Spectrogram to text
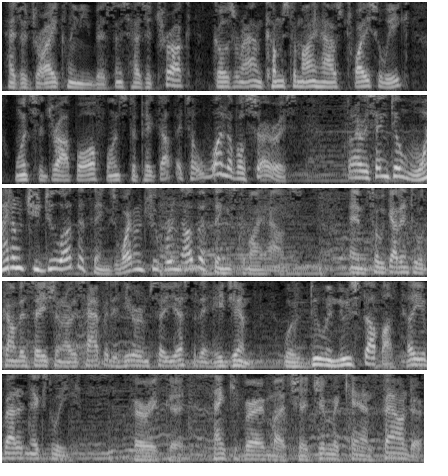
has a dry cleaning business, has a truck, goes around, comes to my house twice a week, wants to drop off, wants to pick up. It's a wonderful service. But I was saying to him, why don't you do other things? Why don't you bring other things to my house? And so we got into a conversation. I was happy to hear him say yesterday, hey Jim, we're doing new stuff. I'll tell you about it next week. Very good. Thank you very much. Uh, Jim McCann, founder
